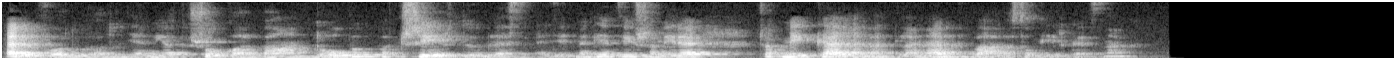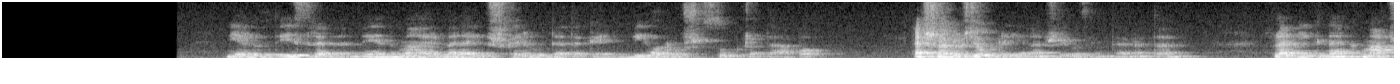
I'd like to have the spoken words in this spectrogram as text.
Előfordulhat, hogy emiatt sokkal bántóbb vagy sértőbb lesz egy-egy megjegyzés, amire csak még kellemetlenebb válaszok érkeznek. Mielőtt észrevennéd, már bele is kerültetek egy viharos szócsatába. Ez sajnos gyakori jelenség az interneten. Flemingnek, más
